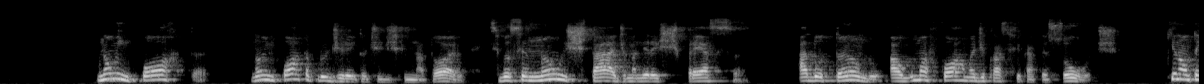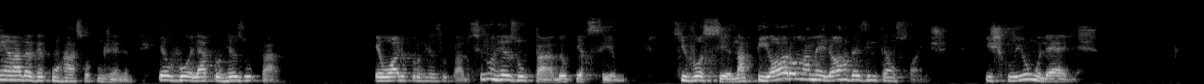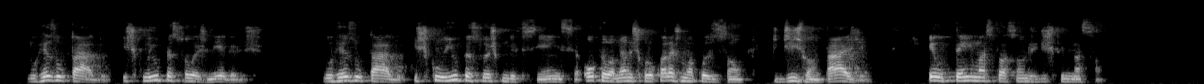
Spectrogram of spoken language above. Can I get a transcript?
não importa, não importa para o direito antidiscriminatório se você não está de maneira expressa adotando alguma forma de classificar pessoas que não tenha nada a ver com raça ou com gênero. Eu vou olhar para o resultado. Eu olho para o resultado. Se no resultado eu percebo que você, na pior ou na melhor das intenções, excluiu mulheres, no resultado excluiu pessoas negras, no resultado, excluiu pessoas com deficiência, ou pelo menos colocou elas numa posição de desvantagem, eu tenho uma situação de discriminação.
